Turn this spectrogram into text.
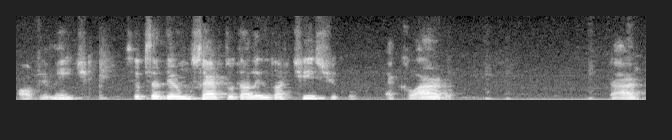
obviamente. Você precisa ter um certo talento artístico, é claro. Tá?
